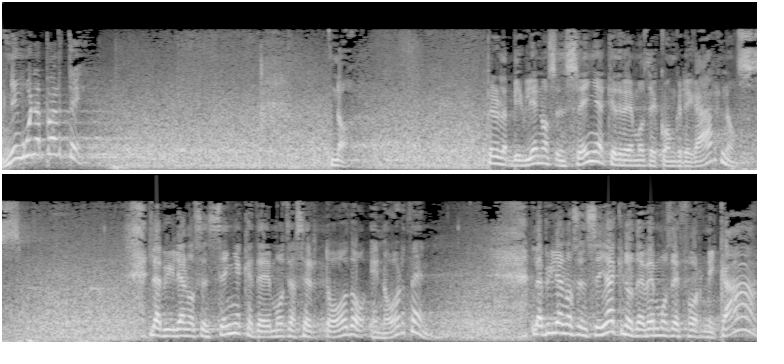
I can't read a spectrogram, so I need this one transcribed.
En ninguna parte. No. Pero la Biblia nos enseña que debemos de congregarnos. La Biblia nos enseña que debemos de hacer todo en orden. La Biblia nos enseña que no debemos de fornicar,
